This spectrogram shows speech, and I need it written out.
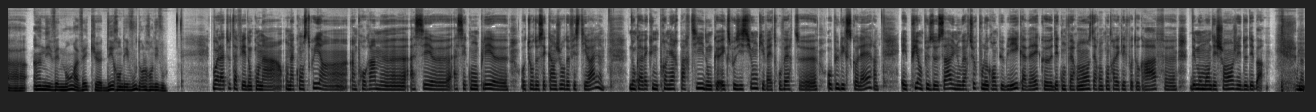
euh, un événement avec euh, des rendez-vous dans le rendez-vous. Voilà, tout à fait. Donc on a on a construit un, un programme euh, assez euh, assez complet euh, autour de ces 15 jours de festival. Donc avec une première partie donc exposition qui va être ouverte au public scolaire et puis en plus de ça, une ouverture pour le grand public avec des conférences, des rencontres avec les photographes, des moments d'échange et de débat. On n'a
